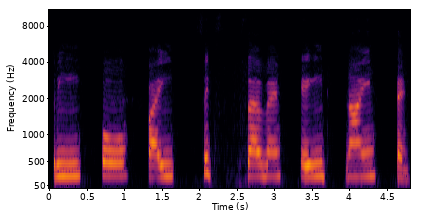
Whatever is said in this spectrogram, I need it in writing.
two three four five six seven eight nine ten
